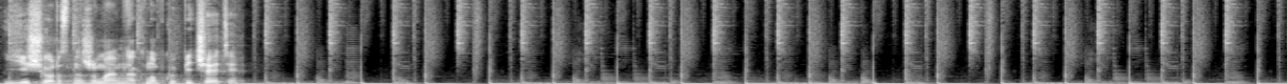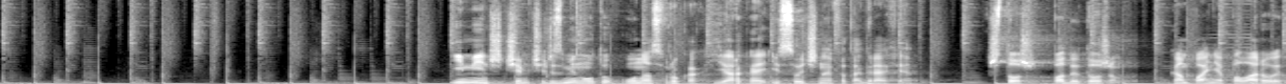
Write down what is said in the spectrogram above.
еще раз нажимаем на кнопку печати и меньше чем через минуту у нас в руках яркая и сочная фотография. Что ж, подытожим. Компания Polaroid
